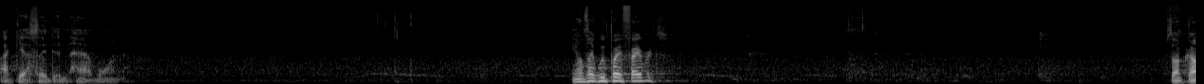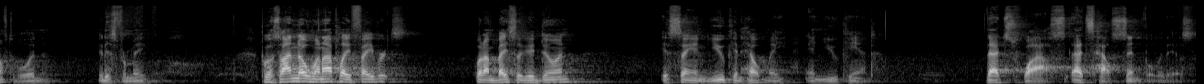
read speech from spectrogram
I guess they didn't have one. You don't think we play favorites? It's uncomfortable, isn't it? It is for me. Because I know when I play favorites, what I'm basically doing is saying, You can help me and you can't. That's, why, that's how sinful it is.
